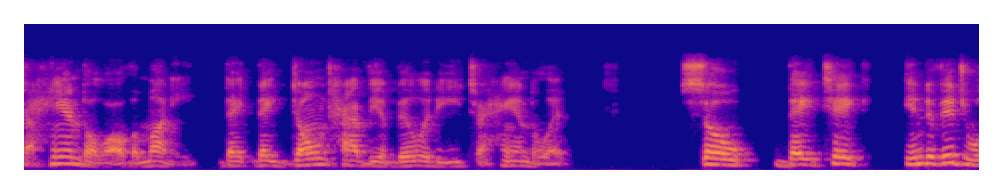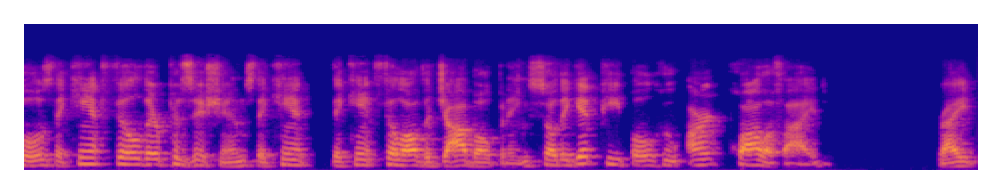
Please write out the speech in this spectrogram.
to handle all the money. They they don't have the ability to handle it. So they take individuals, they can't fill their positions, they can't they can't fill all the job openings. So they get people who aren't qualified, right?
